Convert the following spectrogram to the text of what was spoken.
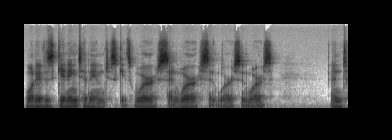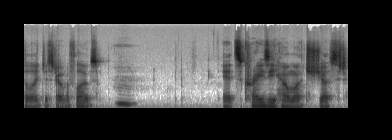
whatever's getting to them just gets worse and worse and worse and worse until it just overflows. It's crazy how much just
